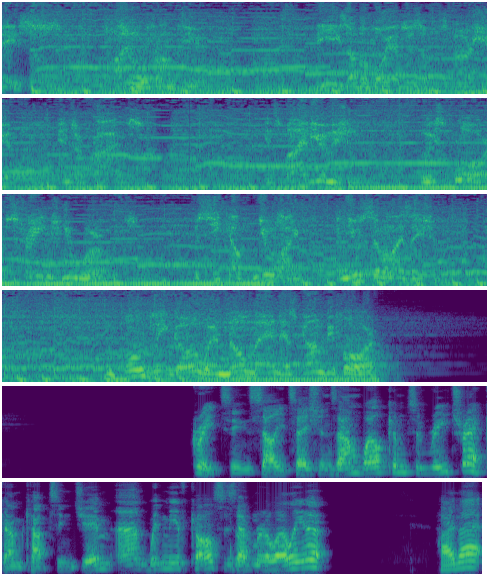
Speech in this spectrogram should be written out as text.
space, final frontier. These are the voyages of the Starship Enterprise. Its five-year mission to explore strange new worlds, to seek out new life and new civilization, to boldly go where no man has gone before. Greetings, salutations, and welcome to Retrek. I'm Captain Jim, and with me, of course, is Admiral Elliot. Hi there.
